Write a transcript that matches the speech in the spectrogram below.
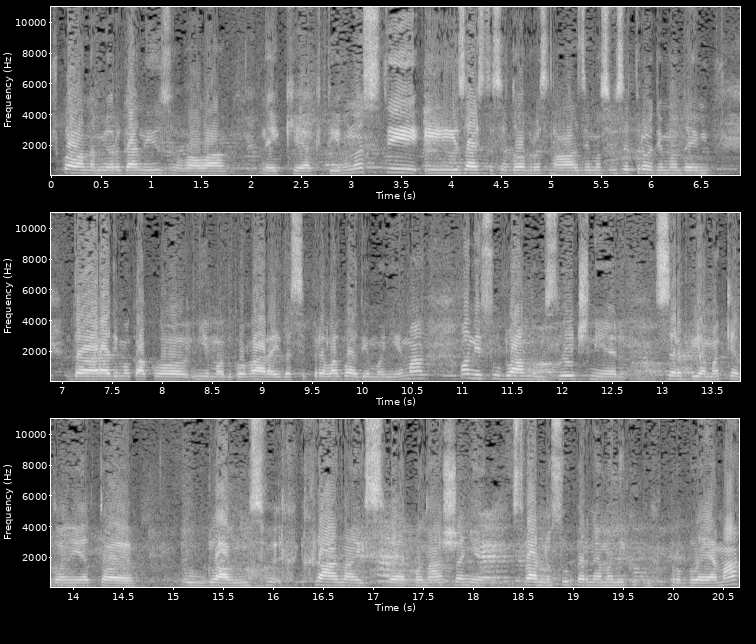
Школа нам ја организувала неки активности и заista се добро сналазимо, сви се трудимо да им да радимо како нима одговара и да се прилагодимо нима. Они се углавном слични ер Србија, Македонија тоа е uglavnom sve, hrana i sve ponašanje stvarno super, nema nikakvih problema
